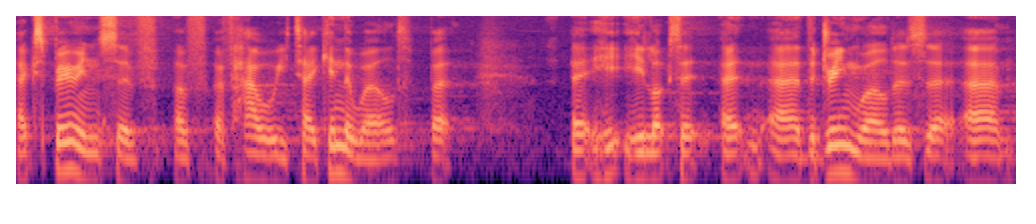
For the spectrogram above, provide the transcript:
experience of, of, of how we take in the world, but he, he looks at, at uh, the dream world as um,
